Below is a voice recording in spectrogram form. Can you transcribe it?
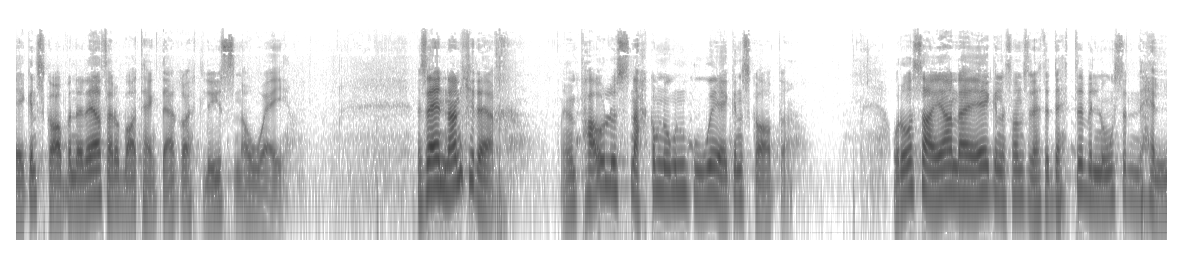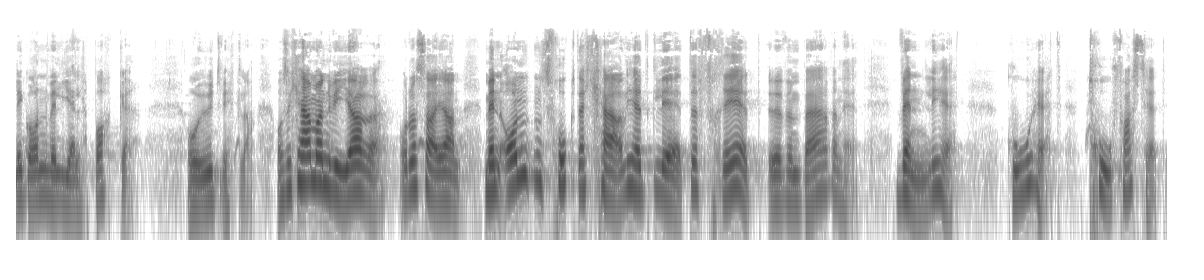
egenskapene der, så hadde jeg bare tenkt det er rødt lys. No way. Men så ender han ikke der. Men Paulus snakker om noen gode egenskaper. Og Da sier han det er egentlig sånn som dette, dette vil noe som Den hellige ånd vil hjelpe oss å utvikle. Og Så kommer han videre, og da sier han Men åndens frukt er kjærlighet, glede, fred, overbærenhet, vennlighet, godhet, trofasthet,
